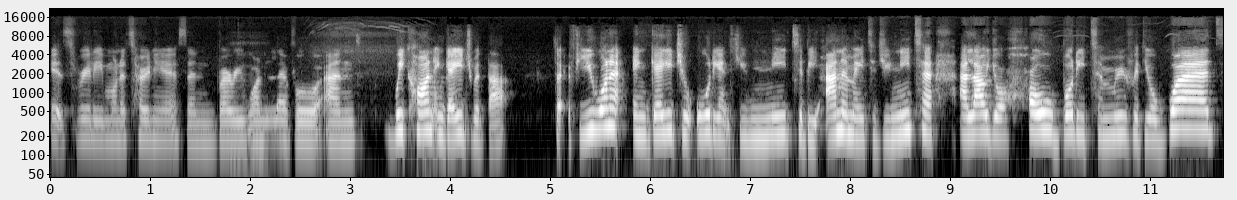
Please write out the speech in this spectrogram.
it's really monotonous and very mm. one level. And we can't engage with that. So if you want to engage your audience, you need to be animated. You need to allow your whole body to move with your words.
